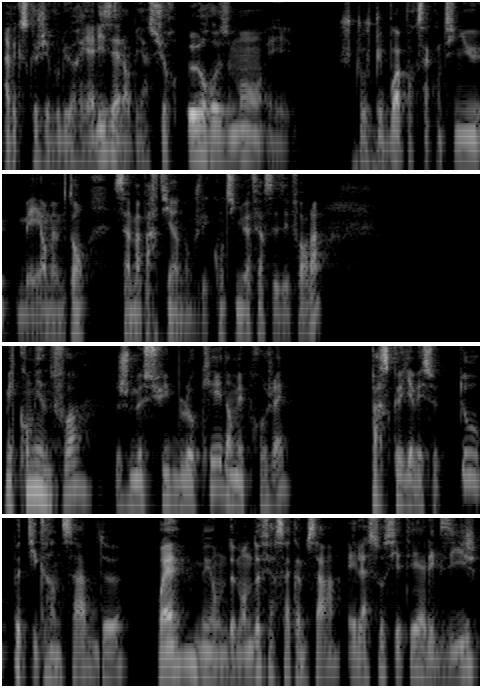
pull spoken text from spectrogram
avec ce que j'ai voulu réaliser. Alors bien sûr, heureusement, et je touche du bois pour que ça continue, mais en même temps, ça m'appartient, donc je vais continuer à faire ces efforts-là. Mais combien de fois je me suis bloqué dans mes projets parce qu'il y avait ce tout petit grain de sable de Ouais, mais on me demande de faire ça comme ça, et la société, elle exige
